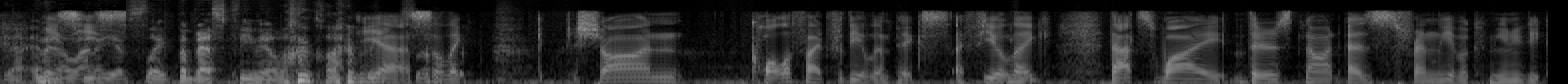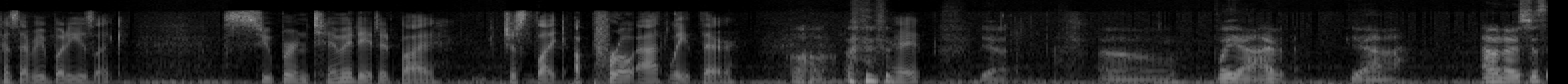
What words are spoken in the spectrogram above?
Yeah, and then He's- Alana he's- Yip's like the best female climber. Yeah, so, like Sean qualified for the Olympics. I feel Mhm. like that's why there's not as friendly of a community because everybody is like super intimidated by just like a pro athlete there, uh-huh. right? yeah. Um, but yeah, I, yeah, I don't know. It's just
